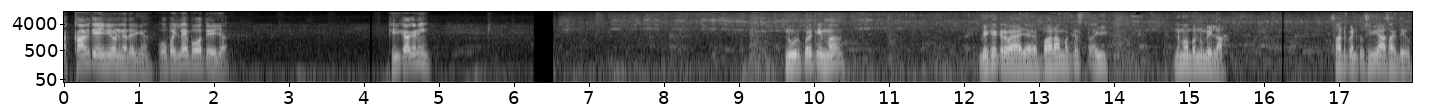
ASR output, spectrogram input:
ਅੱਖਾਂ ਵੀ ਤੇਜ਼ ਨਹੀਂ ਹੋਣੀਆਂ ਤੇਰੀਆਂ। ਉਹ ਪਹਿਲਾਂ ਹੀ ਬਹੁਤ ਤੇਜ਼ ਆ। ਠੀਕ ਆ ਕਿ ਨਹੀਂ? ਨੂਰਪੁਰ ਕੀਮਾ ਵਿਖੇ ਕਰਵਾਇਆ ਜਾ ਰਿਹਾ। 12 ਮਗਰ 27 ਨਵੰਬਰ ਨੂੰ ਮੇਲਾ। ਸਾਡੇ ਪਿੰਡ ਤੁਸੀਂ ਵੀ ਆ ਸਕਦੇ ਹੋ।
